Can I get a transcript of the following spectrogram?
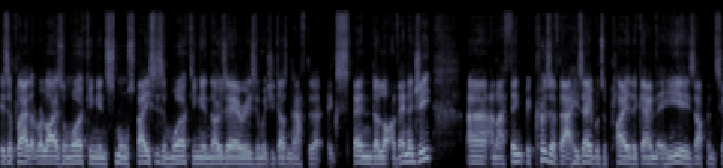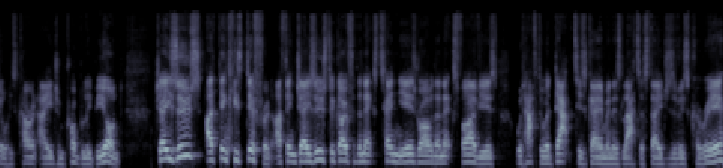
He's a player that relies on working in small spaces and working in those areas in which he doesn't have to expend a lot of energy. Uh, and I think because of that, he's able to play the game that he is up until his current age and probably beyond. Jesus, I think he's different. I think Jesus to go for the next 10 years rather than the next five years would have to adapt his game in his latter stages of his career.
